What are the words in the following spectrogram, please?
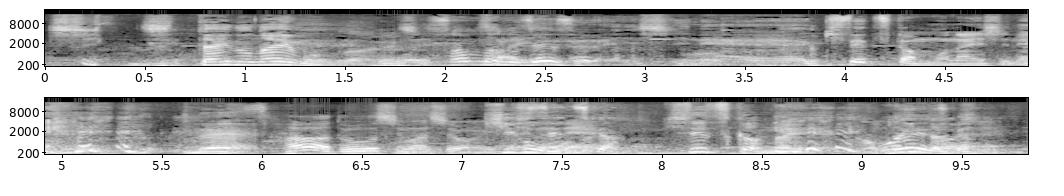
ち 実体のないものがねサンマの前世だよ。しね。季節感もないしね。ねさあ、どうしましょう、みたいな、ね。季節感季節感ないねかまいたち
